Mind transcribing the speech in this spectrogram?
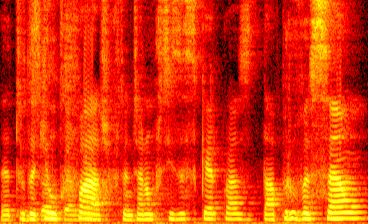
uh, tudo Exatamente. aquilo que faz, portanto já não precisa sequer quase da aprovação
